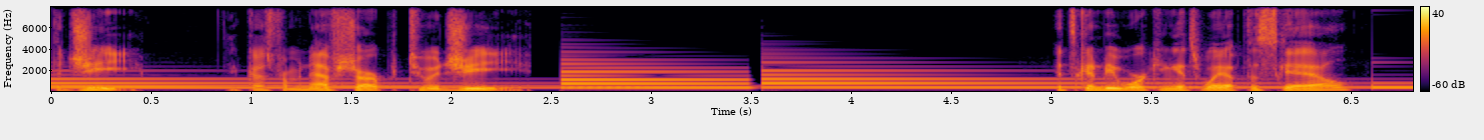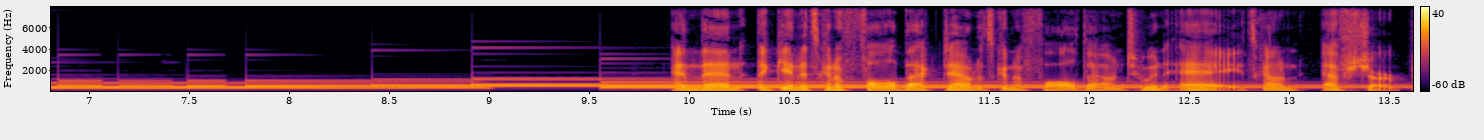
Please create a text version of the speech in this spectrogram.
the G. It goes from an F sharp to a G. It's going to be working its way up the scale. And then again, it's going to fall back down. It's going to fall down to an A. It's got an F sharp,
